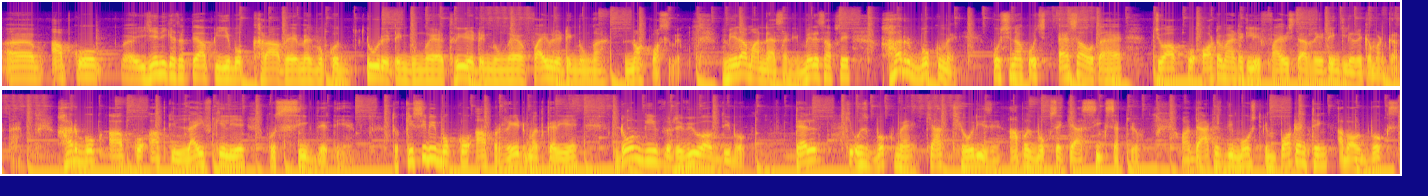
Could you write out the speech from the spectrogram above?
आपको ये नहीं कह सकते आप ये बुक ख़राब है, मैं बुक को टू रेटिंग दूँगा या थ्री रेटिंग दूँगा या फाइव रेटिंग दूँगा नॉट पॉसिबल मेरा मानना ऐसा नहीं। मेरे हिसाब से हर बुक में कुछ ना कुछ ऐसा होता है जो आपको ऑटोमेटिकली फाइव स्टार रेटिंग के लिए रिकमेंड करता है। हर बुक आपको आपकी लाइफ के लिए कुछ सीख देती है। तो किसी भी बुक को आप रेट मत करिए। Don't give review of the book tell कि उस बुक में क्या थ्योरीज हैं। आप उस बुक से क्या सीख सकते हो। और that is the most important thing about books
